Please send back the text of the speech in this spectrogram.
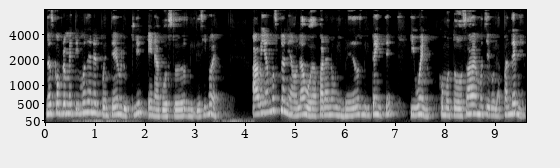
Nos comprometimos en el puente de Brooklyn en agosto de 2019. Habíamos planeado la boda para noviembre de 2020 y bueno, como todos sabemos, llegó la pandemia.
